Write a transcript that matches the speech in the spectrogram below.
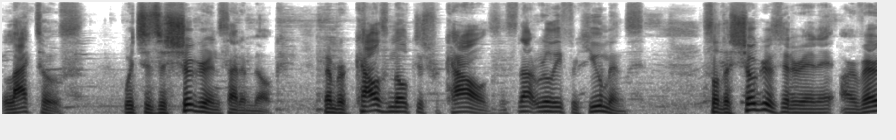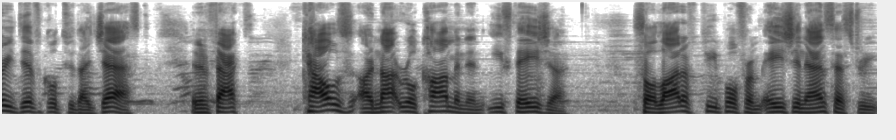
lactose, which is the sugar inside of milk. Remember, cow's milk is for cows. It's not really for humans. So the sugars that are in it are very difficult to digest. And in fact, cows are not real common in East Asia. So a lot of people from Asian ancestry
